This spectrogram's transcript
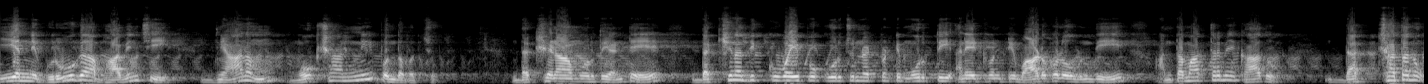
ఈయన్ని గురువుగా భావించి జ్ఞానం మోక్షాన్ని పొందవచ్చు. దక్షిణామూర్తి అంటే దక్షిణ దిక్కు వైపు కూర్చున్నటువంటి మూర్తి అనేటువంటి వాడుకలో ఉంది. అంత మాత్రమే కాదు దక్షతను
